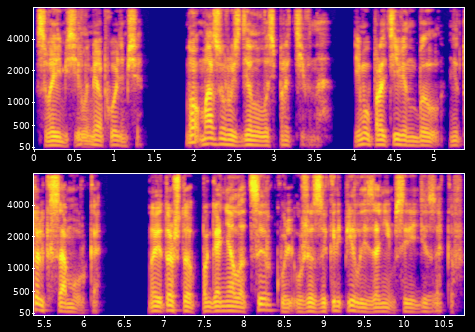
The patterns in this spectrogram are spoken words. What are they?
«своими силами обходимся». Но Мазуру сделалось противно. Ему противен был не только Самурка, но и то, что погоняло циркуль, уже закрепилось за ним среди зэков.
